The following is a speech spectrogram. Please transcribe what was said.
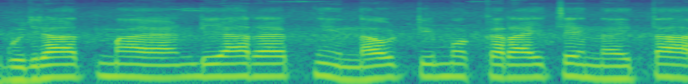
ગુજરાતમાં એનડીઆરએફની નવ ટીમો કરાઈ છે નહીતા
